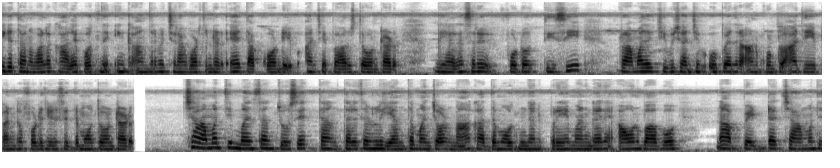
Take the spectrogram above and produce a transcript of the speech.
ఇక తన వల్ల కాలేపోతుంది ఇంకా అందరమే చిరాకు పడుతుంటాడు. ఏ తప్పుకోండి అని చెప్పి అరుస్తూ ఉంటాడు. ఎలాగైనా సరే ఫోటో తీసి రామాదేవి చూపించని చెప్పి ఉపేంద్ర అనుకుంటూ అదే పనిగా ఫోటో తీసి సిద్ధమవుతూ ఉంటాడు. చామంతి మనసాన్ని చూసే తన తల్లిదండ్రులు ఎంత మంచివాళ్ళు నాకు అర్థమవుతుందని ప్రేమ అనగానే అవును బాబు నా బిడ్డ చామంతి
